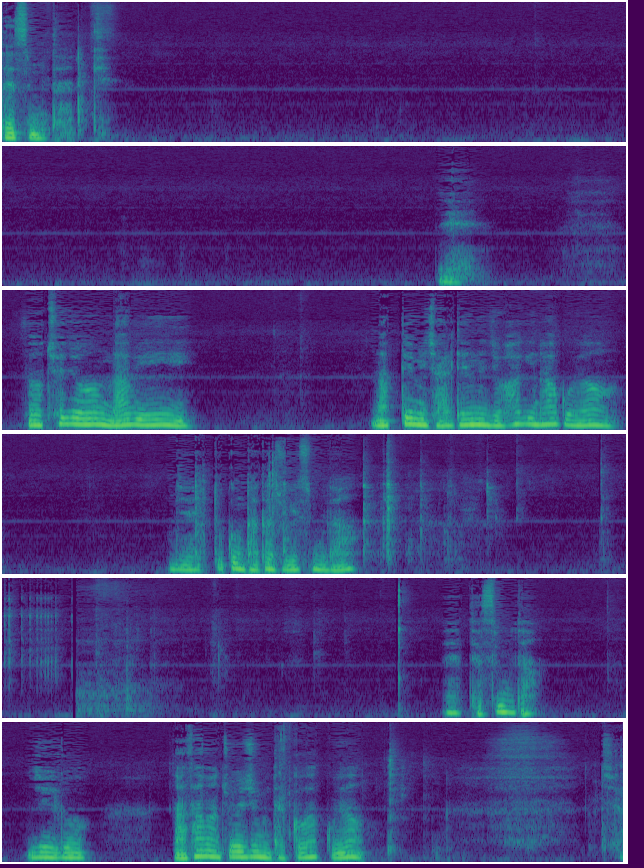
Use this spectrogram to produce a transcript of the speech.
됐습니다. 이렇게. 네. 그래서 최종 납이 납땜이 잘 됐는지 확인하고요. 이제 뚜껑 닫아주겠습니다. 네, 됐습니다. 이제 이거 나사만 조여주면 될 것 같고요. 자,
